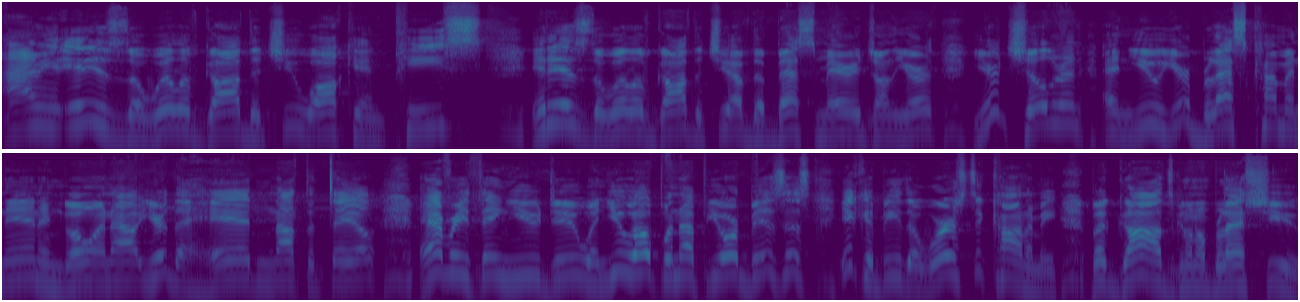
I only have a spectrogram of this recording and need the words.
I mean, it is the will of God that you walk in peace. It is the will of God that you have the best marriage on the earth. Your children and you, you're blessed coming in and going out. You're the head and not the tail. Everything you do, when you open up your business, it could be the worst economy, but God's going to bless you.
